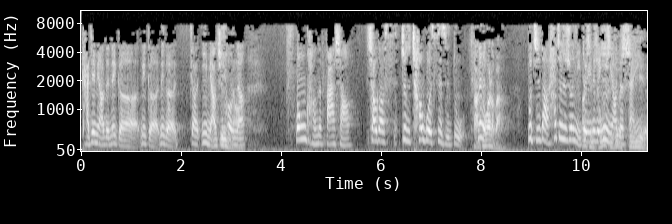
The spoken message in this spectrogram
卡介苗的那个那个那个叫疫苗之后呢，疯狂的发烧，烧到四就是超过四十度，打那个多了吧？不知道，他就是说你对于那个疫苗的反应，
